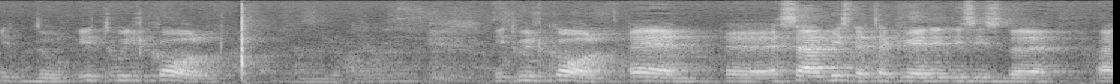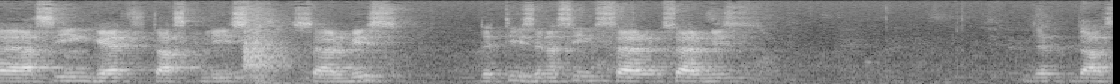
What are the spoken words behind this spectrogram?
it do? It will call it will call uh, a service that I created. This is the uh, async get task list service. That is an async ser service that does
